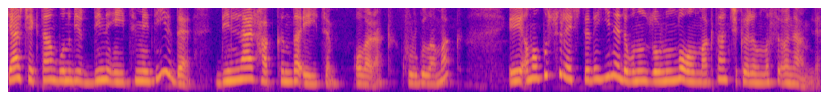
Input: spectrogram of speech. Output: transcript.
gerçekten bunu bir din eğitimi değil de dinler hakkında eğitim olarak kurgulamak. E, ama bu süreçte de yine de bunun zorunlu olmaktan çıkarılması önemli.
